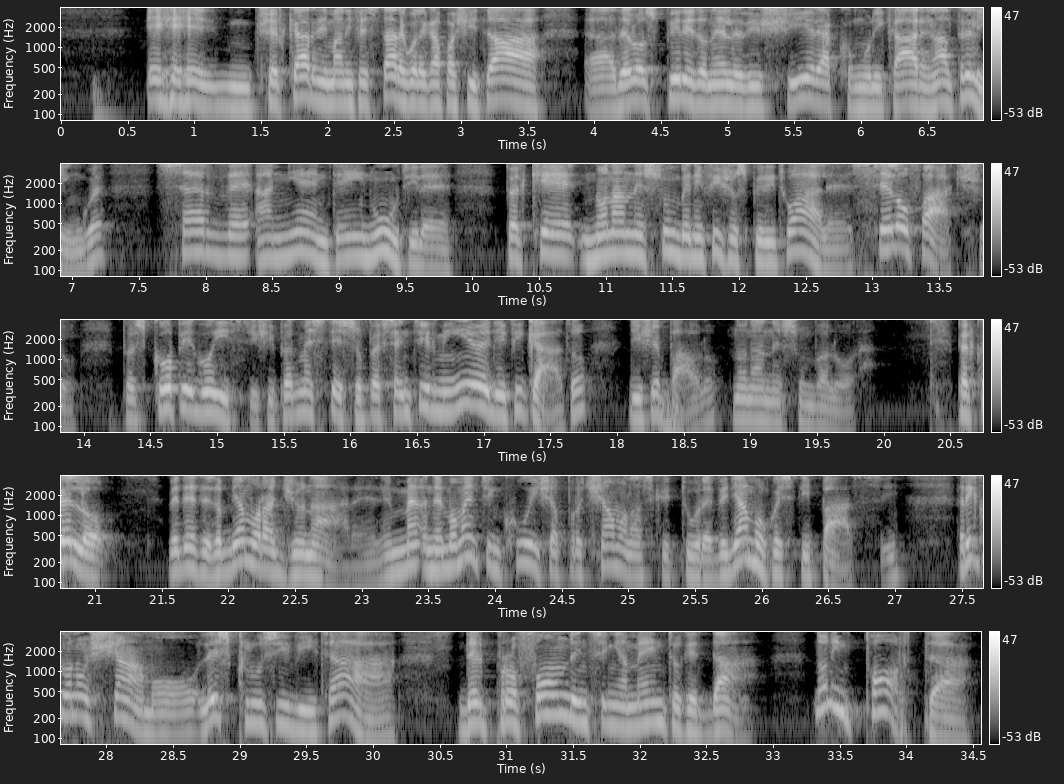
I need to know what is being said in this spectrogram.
e cercare di manifestare quelle capacità uh, dello Spirito nel riuscire a comunicare in altre lingue, serve a niente, è inutile, perché non ha nessun beneficio spirituale. Se lo faccio per scopi egoistici, per me stesso, per sentirmi io edificato, dice Paolo, non ha nessun valore. Per quello, vedete, dobbiamo ragionare, nel, nel momento in cui ci approcciamo alla scrittura e vediamo questi passi, riconosciamo l'esclusività del profondo insegnamento che dà. Non importa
